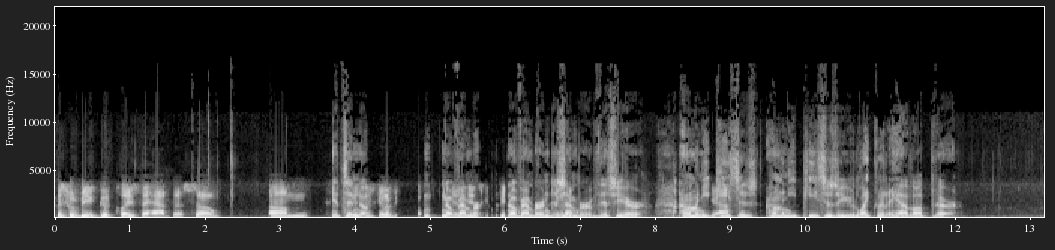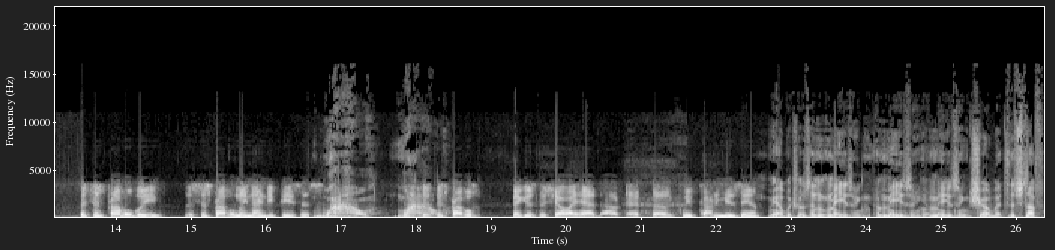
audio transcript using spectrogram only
this would be a good place to have this. So um, It's in no, is going to be November, be- November and gonna be- December of this year. How many Yeah. pieces? How many pieces are you likely to have up there? this is probably this is probably ninety pieces. Wow. Wow. This is probably as big as the show I had out at uh, Cleve County Museum. Yeah, which was an amazing, amazing, amazing show. But the stuff,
